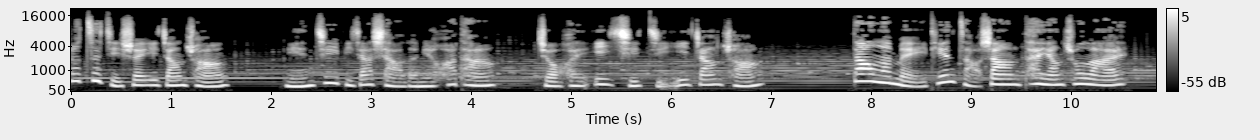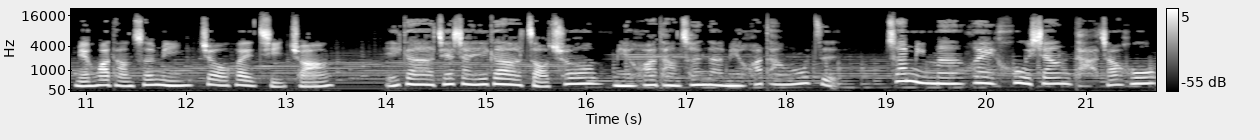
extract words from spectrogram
就自己睡一张床，年纪比较小的棉花糖就会一起挤一张床。到了每天早上太阳出来，棉花糖村民就会起床，一个接着一个走出棉花糖村的棉花糖屋子。村民们会互相打招呼，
